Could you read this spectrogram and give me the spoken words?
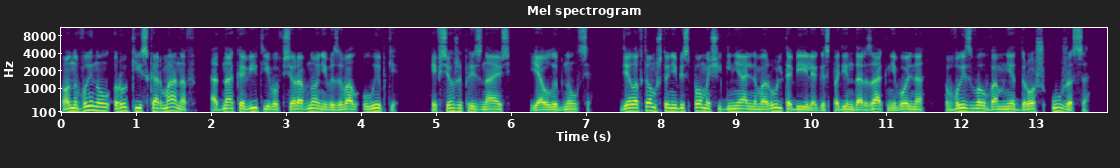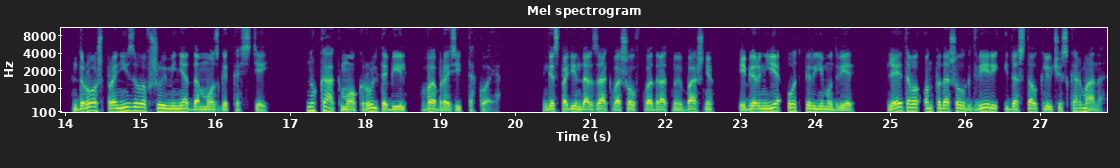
Он вынул руки из карманов, однако вид его все равно не вызывал улыбки. И все же, признаюсь, я улыбнулся. Дело в том, что не без помощи гениального рультабиля господин Дарзак невольно вызвал во мне дрожь ужаса, дрожь, пронизывавшую меня до мозга костей. Ну как мог рультабиль вообразить такое? Господин Дарзак вошел в квадратную башню, и Бернье отпер ему дверь. Для этого он подошел к двери и достал ключ из кармана.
